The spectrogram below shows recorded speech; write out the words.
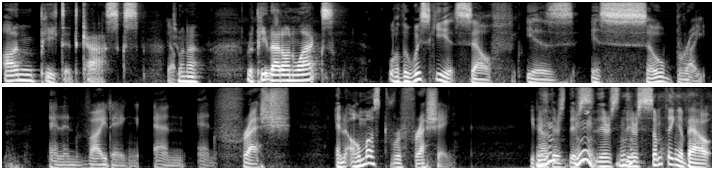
unpeated casks. Yep. Do you want to Repeat that on wax. Well, the whiskey itself is is so bright and inviting and and fresh and almost refreshing. You know, mm-hmm. there's there's mm-hmm. there's mm-hmm. there's something about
